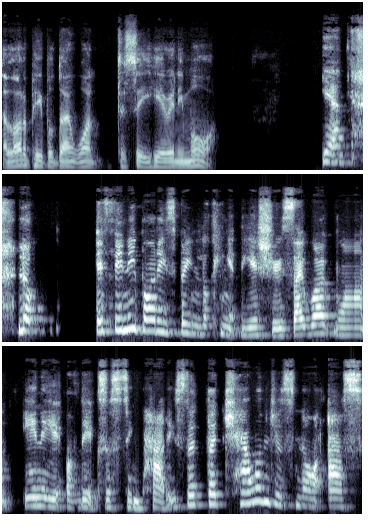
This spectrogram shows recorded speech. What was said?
a lot of people don't want to see here anymore. Yeah, look, if anybody's been looking at the issues, they won't want any of the existing parties. The, the challenge is not us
